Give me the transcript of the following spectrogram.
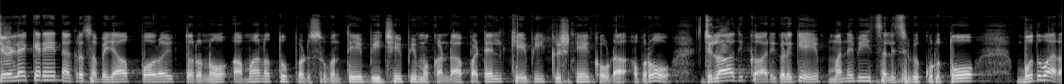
ಚಳ್ಳಕೆರೆ ನಗರಸಭೆಯ ಪೌರಾಯುಕ್ತರನ್ನು ಅಮಾನತುಪಡಿಸುವಂತೆ ಬಿಜೆಪಿ ಮುಖಂಡ ಪಟೇಲ್ ಕೆಬಿ ಕೃಷ್ಣೇಗೌಡ ಅವರು ಜಿಲ್ಲಾಧಿಕಾರಿಗಳಿಗೆ ಮನವಿ ಸಲ್ಲಿಸುವ ಕುರಿತು ಬುಧವಾರ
